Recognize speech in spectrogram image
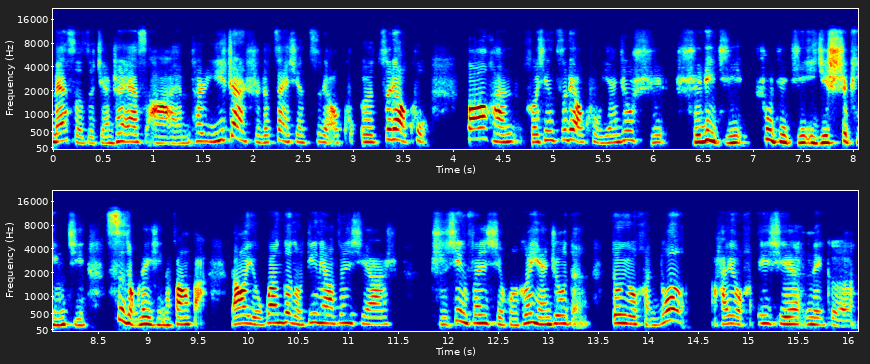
Methods 简称 SRM，它是一站式的在线资料库，呃，资料库包含核心资料库、研究实实例集、数据集以及视频集四种类型的方法。然后有关各种定量分析啊、指性分析、混合研究等都有很多，还有一些那个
